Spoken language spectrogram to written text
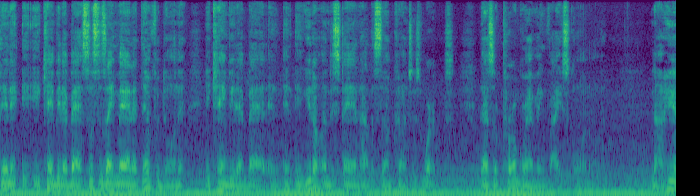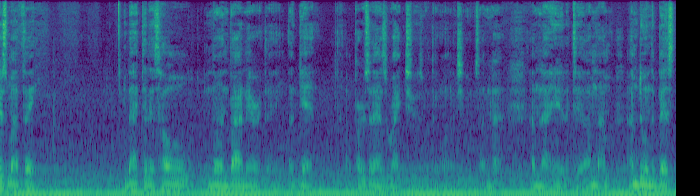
then it, it, it, can't be that bad. Sisters ain't mad at them for doing it. It can't be that bad. And, and, and, you don't understand how the subconscious works. There's a programming vice going on. Now, here's my thing. Back to this whole non-binary thing. Again, a person has the right to choose what they want to choose. I'm not I'm not here to tell. I'm not, I'm, I'm doing the best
